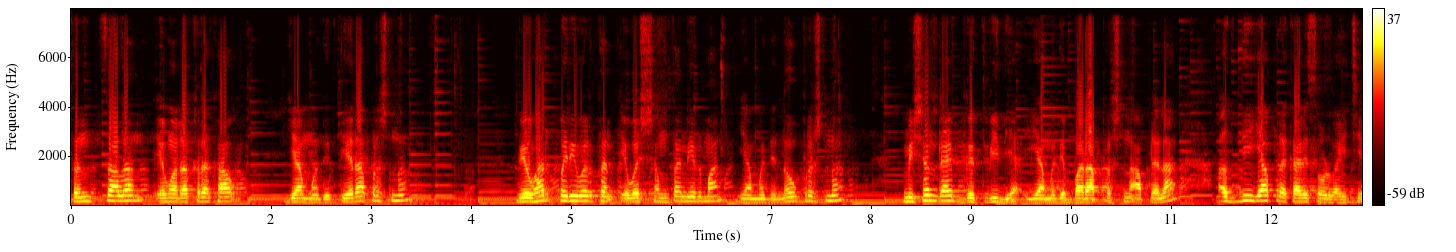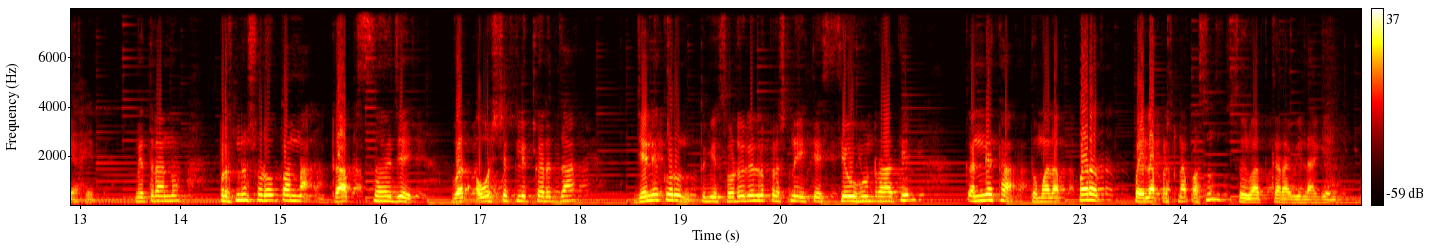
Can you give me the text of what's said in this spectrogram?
संचालन एवं रखरखाव यामध्ये तेरा प्रश्न. व्यवहार परिवर्तन एवं क्षमता निर्माण यामध्ये नऊ प्रश्न. मिशन लाईफ गतिविद्या यामध्ये बारा प्रश्न आपल्याला अगदी या प्रकारे सोडवायचे आहेत. मित्रांनो प्रश्न सोडवताना ड्राफ्ट सहजे वर अवश्य क्लिक करत जा. जेणेकरून तुम्ही सोडवलेले प्रश्न इथे सेव्ह होऊन राहतील. अन्यथा तुम्हाला परत पहिल्या प्रश्नापासून सुरुवात करावी लागेल.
